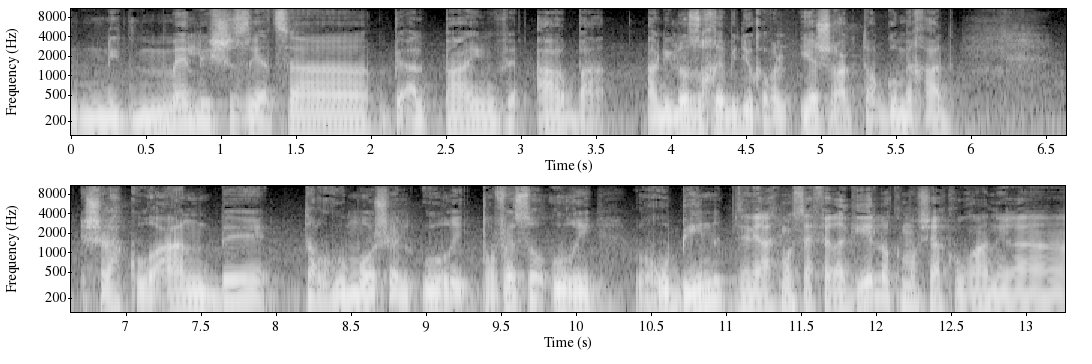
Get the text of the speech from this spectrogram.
נדמה לי שזה יצא ב-2004. אני לא זוכר בדיוק, אבל יש רק תרגום אחד של הקוראן בתרגומו של אורי, פרופסור אורי רובין. זה נראה כמו ספר רגיל או כמו שהקוראן נראה...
